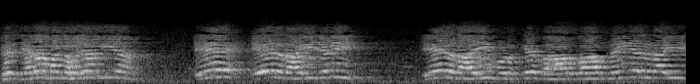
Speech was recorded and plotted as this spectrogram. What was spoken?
ਫਿਰ ਜਰਾ ਬੰਦ ਹੋ ਜਾਣਗੀਆਂ। ਇਹ ਇਹ ਲੜਾਈ ਜਿਹੜੀ, ਇਹ ਲੜਾਈ ਮੁੜ ਕੇ ਬਾਰ-ਬਾਰ ਨਹੀਂ ਇਹ ਲੜਾਈ।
